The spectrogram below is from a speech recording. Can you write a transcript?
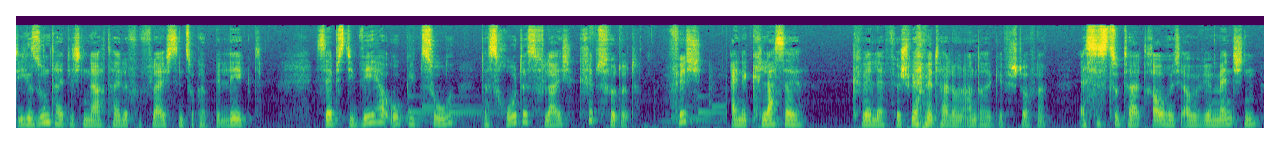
Die gesundheitlichen Nachteile von Fleisch sind sogar belegt. Selbst die WHO gibt zu, dass rotes Fleisch Krebs fördert. Fisch, eine klasse Quelle für Schwermetalle und andere Giftstoffe. Es ist total traurig, aber wir Menschen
